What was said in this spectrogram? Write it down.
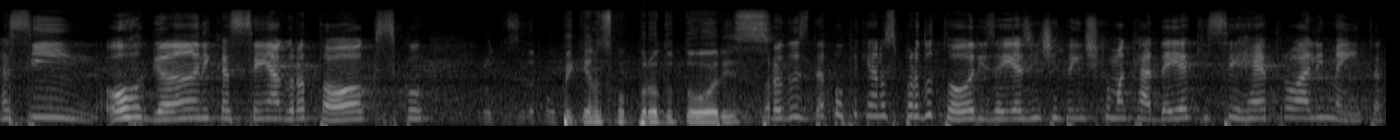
assim orgânica, sem agrotóxico. Produzida por pequenos produtores. Produzida por pequenos produtores. Aí a gente entende que é uma cadeia que se retroalimenta.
